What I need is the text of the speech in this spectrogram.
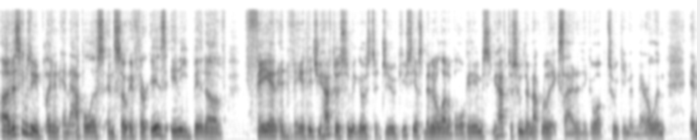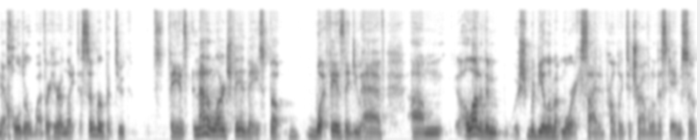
Uh, yeah. This seems to be played in Annapolis, and so if there is any bit of fan advantage, you have to assume it goes to Duke. UCF's been in a lot of bowl games. You have to assume they're not really excited to go up to a game in Maryland in colder weather here in late December. But Duke fans, not a large fan base, but what fans they do have, um, a lot of them would be a little bit more excited probably to travel to this game. So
